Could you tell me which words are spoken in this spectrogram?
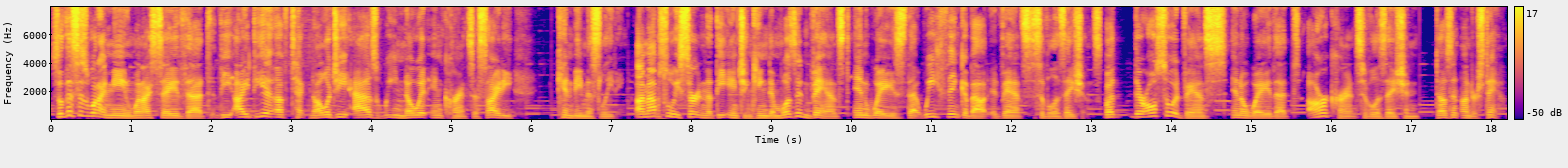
So this is what I mean when I say that the idea of technology as we know it in current society can be misleading. I'm absolutely certain that the ancient kingdom was advanced in ways that we think about advanced civilizations, but they're also advanced in a way that our current civilization doesn't understand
